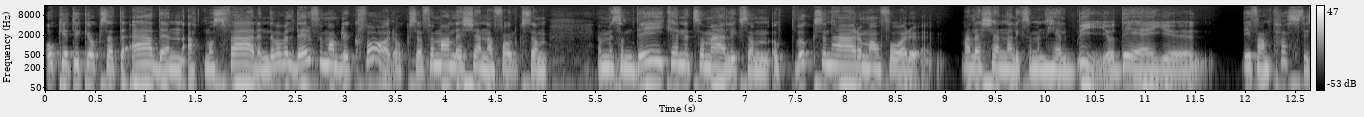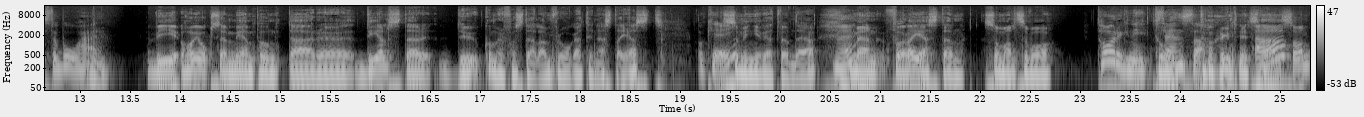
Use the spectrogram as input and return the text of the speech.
Och jag tycker också att det är den atmosfären. Det var väl därför man blev kvar också. För man lär känna folk som, ja, men som dig Kenneth som är liksom uppvuxen här och man får, man lär känna liksom en hel by och det är ju, det är fantastiskt att bo här. Vi har ju också med en punkt där eh, dels där du kommer få ställa en fråga till nästa gäst Okej. som ingen vet vem det är. Nej. Men förra gästen som alltså var Torgny Tor- Svensson. Torgny Svensson.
